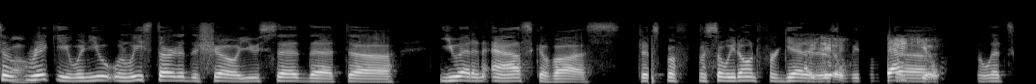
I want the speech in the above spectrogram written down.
So Wow. Ricky, when you when we started the show, you said that uh, you had an ask of us, just bef- so we don't forget I it. or so do. we don't, Thank uh, you. Let's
